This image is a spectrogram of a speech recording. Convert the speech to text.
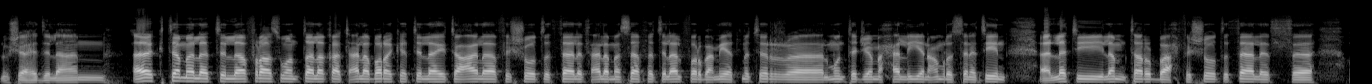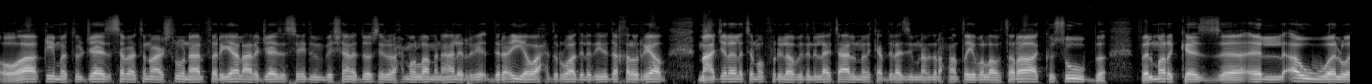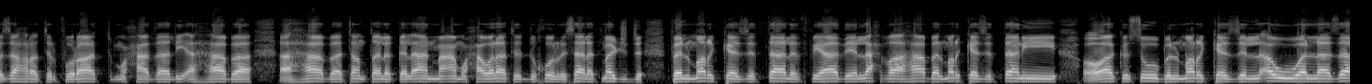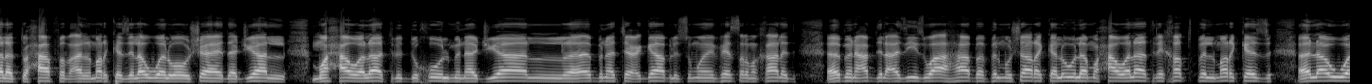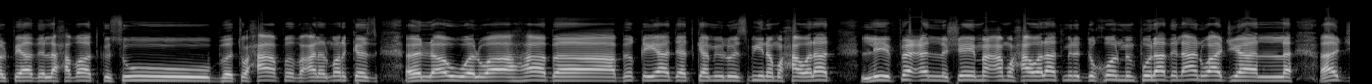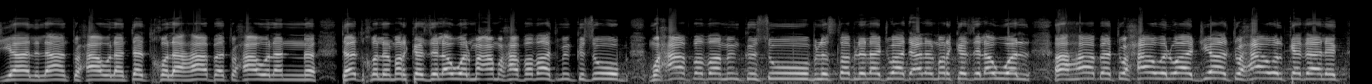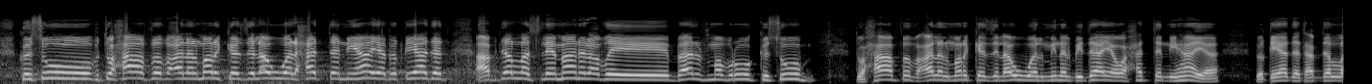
نشاهد الآن اكتملت الأفراس وانطلقت على بركة الله تعالى في الشوط الثالث على مسافة ال 1400 متر المنتجة محليا عمر السنتين التي لم تربح في الشوط الثالث وقيمة الجائزة 27 ألف ريال على جائزة سعيد بن بشان الدوسري رحمه الله من أهل الدرعية واحد الرواد الذين دخلوا الرياض مع جلالة المغفور له بإذن الله تعالى الملك عبد العزيز بن عبد الرحمن طيب الله ثراه كسوب في المركز الأول وزهرة الفرات محاذاة لأهابة أهابة تنطلق الآن الآن مع محاولات الدخول رسالة مجد في المركز الثالث في هذه اللحظة. هاب المركز الثاني وكسوب المركز الأول. لا زالت تحافظ على المركز الأول وأشاهد أجيال محاولات للدخول من أجيال ابنة عقاب لسمو فيصل بن خالد بن عبد العزيز. وأهاب في المشاركة الأولى محاولات لخطف المركز الأول في هذه اللحظات. كسوب تحافظ على المركز الأول. وأهاب بقيادة كم كاميلو اسبينا محاولات لفعل شيء مع محاولات من الدخول من فولاذ الآن وأجيال. أجيال الآن تحاول أن تدخل اهابه تحاول أن تدخل المركز الأول مع محافظات من كسوب. محافظة من كسوب لاسطبل الأجواد على المركز الأول. اهابه تحاول وأجيال تحاول كذلك. كسوب تحافظ على المركز الأول حتى النهاية بقيادة عبد الله سليمان العظيم. ألف مبروك كسوب تحافظ على المركز الأول من البداية وحتى النهاية بقيادة عبد الله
